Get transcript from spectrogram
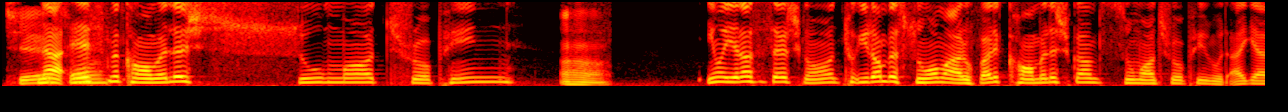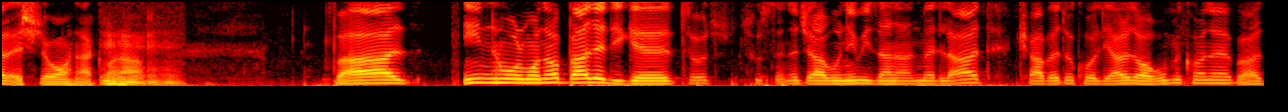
چیه نه سوما؟ اسم کاملش سوماتروپین. آها. اینو یه لحظه search کن. تو ایران به سوما معروف ولی کاملش کنم سوماتروپین بود اگر اشتباه نکنم. بعد این هورمونا بده دیگه. تو تو سن جوونی می‌زنن ملت کبد و کلیه رو داغون می‌کنه بعد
